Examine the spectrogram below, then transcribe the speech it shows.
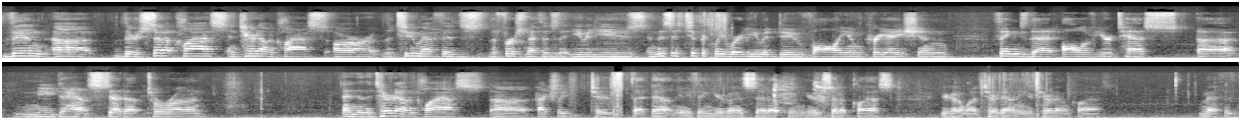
Then uh, there's setup class and teardown class are the two methods, the first methods that you would use. And this is typically where you would do volume creation, things that all of your tests uh, need to have set up to run. And then the teardown class uh, actually tears that down. Anything you're going to set up in your setup class, you're going to want to tear down in your teardown class method.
